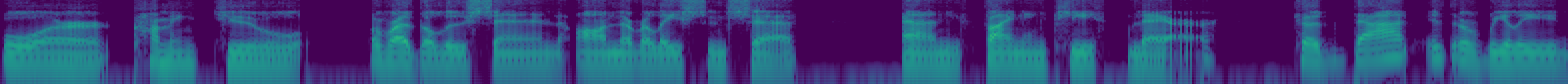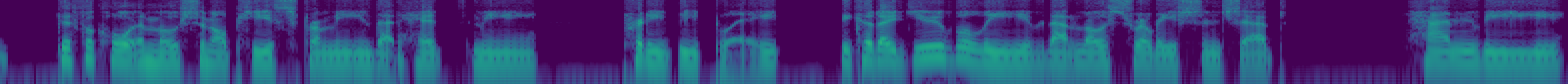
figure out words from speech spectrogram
or coming to a resolution on the relationship and finding peace there. So that is a really difficult emotional piece for me that hits me pretty deeply because I do believe that most relationships can be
